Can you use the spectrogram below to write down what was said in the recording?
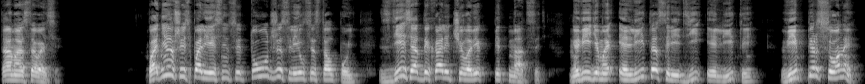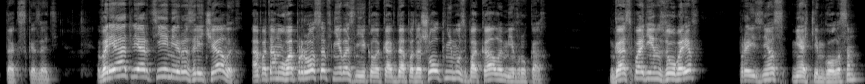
Там и оставайся. Поднявшись по лестнице, тут же слился с толпой. Здесь отдыхали человек пятнадцать. Видимо, элита среди элиты. Вип-персоны, так сказать. Вряд ли Артемий различал их, а потому вопросов не возникло, когда подошел к нему с бокалами в руках. «Господин Зубарев», — произнес мягким голосом,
